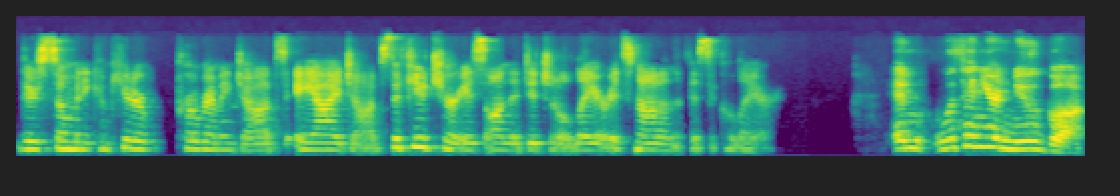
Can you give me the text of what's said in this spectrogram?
there's so many computer programming jobs ai jobs the future is on the digital layer it's not on the physical layer and within your new book,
